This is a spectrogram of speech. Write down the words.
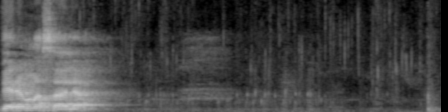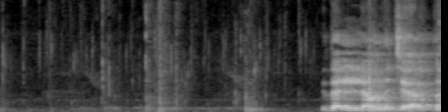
ഗരം മസാല ഇതെല്ലാം ഒന്ന് ചേർത്ത്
